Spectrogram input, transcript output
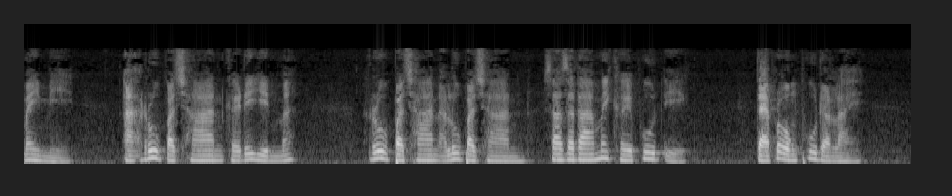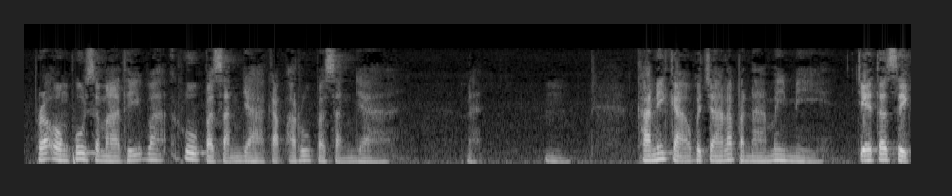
ไม่มีอรูปฌานเคยได้ยินไหมรูปฌานอรูปฌานศาสดาไม่เคยพูดอีก แต่พระองค์พูดอะไร พระองค์พูดสมาธิว่ารูปสัญญากับอรูปสัญญา คานิกาอุปจารปนาไม่มี เจตสิก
